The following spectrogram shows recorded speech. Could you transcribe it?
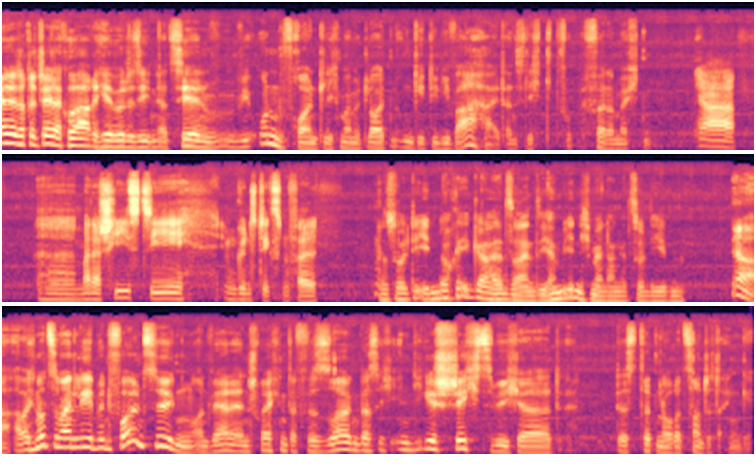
Wenn der Regela Kohari hier würde sie Ihnen erzählen, wie unfreundlich man mit Leuten umgeht, die die Wahrheit ans Licht fördern möchten. Ja, äh, man erschießt sie im günstigsten Fall. Das sollte Ihnen doch egal sein. Sie haben eh nicht mehr lange zu leben. Ja, aber ich nutze mein Leben in vollen Zügen und werde entsprechend dafür sorgen, dass ich in die Geschichtsbücher des dritten Horizontes eingehe.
